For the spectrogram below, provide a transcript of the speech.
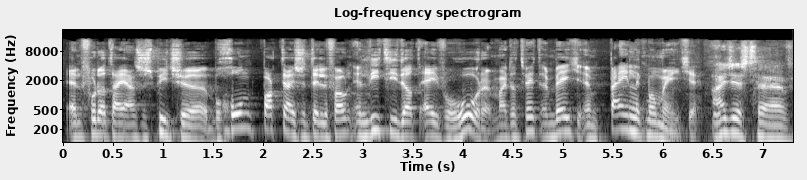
En voordat hij aan zijn speech begon, pakte hij zijn telefoon en liet hij dat even horen. Maar dat werd een beetje een pijnlijk momentje. I just have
